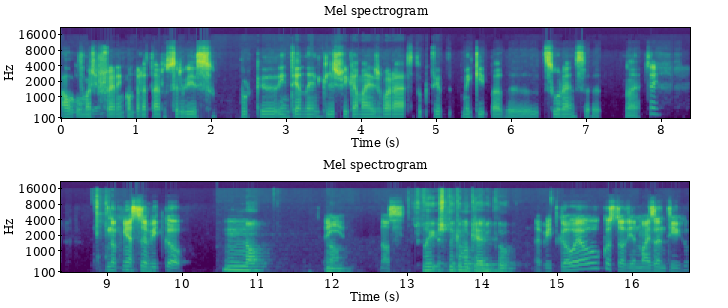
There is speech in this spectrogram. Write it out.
Algumas preferem contratar o serviço porque entendem que lhes fica mais barato do que ter uma equipa de, de segurança, não é? Sim. Não conheces a BitGo? Não. Aí, não. Nossa. Explica-me o que é a BitGo. A BitGo é o custodian mais antigo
